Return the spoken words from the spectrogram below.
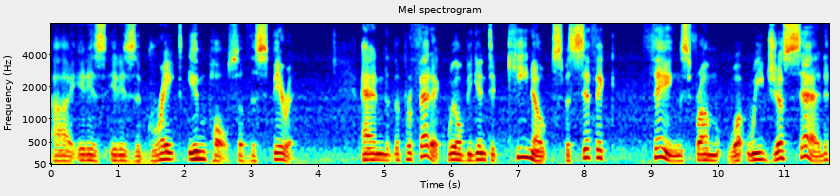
Uh, it is it is a great impulse of the Spirit and the prophetic will begin to keynote specific things from what we just said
